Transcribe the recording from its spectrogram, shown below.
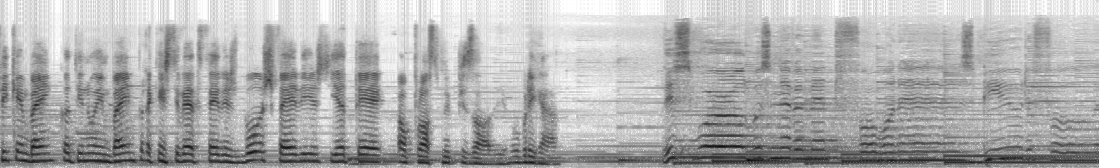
fiquem bem, continuem bem. Para quem estiver de férias, boas férias e até ao próximo episódio. Obrigado. This world was never meant for one as beautiful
